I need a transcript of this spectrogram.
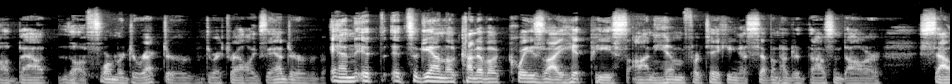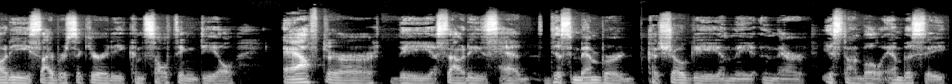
about the former director, Director Alexander, and it, it's again a kind of a quasi hit piece on him for taking a $700,000 Saudi cybersecurity consulting deal after the Saudis had dismembered Khashoggi in the in their Istanbul embassy.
